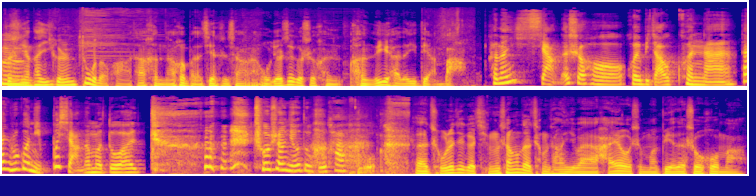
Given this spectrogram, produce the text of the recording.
但是你让他一个人做的话，他很难会把它坚持下来。我觉得这个是很很厉害的一点吧。可能想的时候会比较困难，但如果你不想那么多。初生牛犊不怕虎。呃，除了这个情商的成长以外，还有什么别的收获吗？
